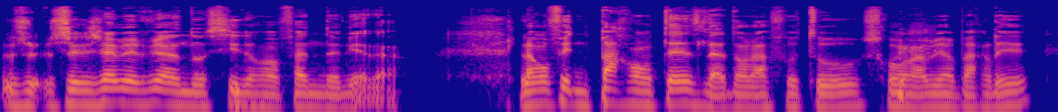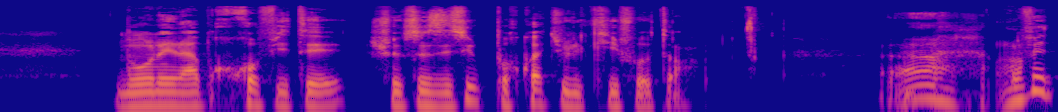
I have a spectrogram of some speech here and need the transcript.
Je- J'ai jamais vu un aussi grand fan de Gunna. Là, on fait une parenthèse là dans la photo, je trouve qu'on a bien parlé. Mais on est là pour profiter. Je expliques pourquoi tu le kiffes autant? Ah, En fait,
